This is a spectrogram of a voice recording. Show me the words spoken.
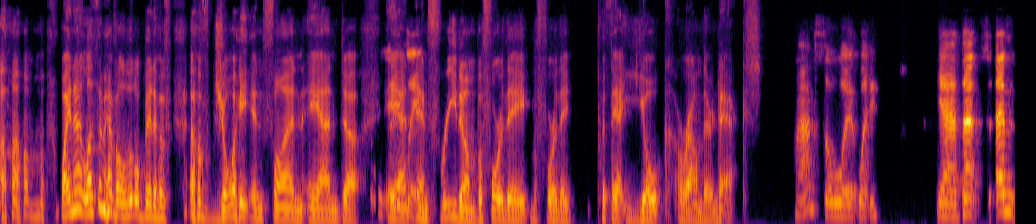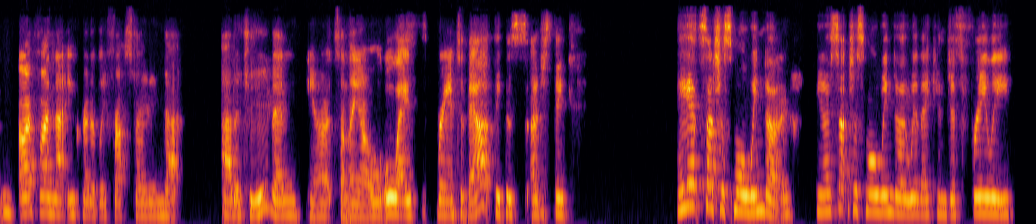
um, why not let them have a little bit of of joy and fun and uh, and and freedom before they before they put that yoke around their necks. Absolutely. Yeah, that's and I find that incredibly frustrating that attitude and you know it's something I'll always rant about because I just think you get such a small window, you know, such a small window where they can just freely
